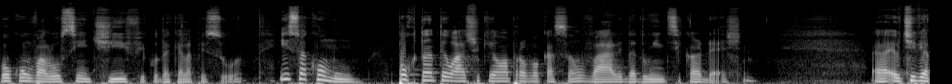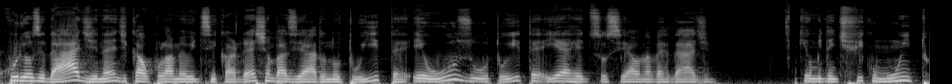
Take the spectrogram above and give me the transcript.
ou com o valor científico daquela pessoa. Isso é comum. Portanto, eu acho que é uma provocação válida do índice Kardashian. Uh, eu tive a curiosidade né, de calcular meu índice Kardashian baseado no Twitter. Eu uso o Twitter e é a rede social, na verdade, que eu me identifico muito,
